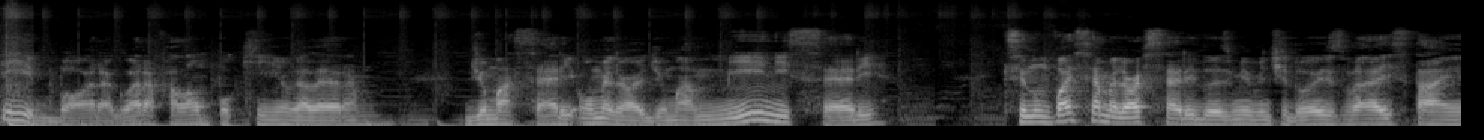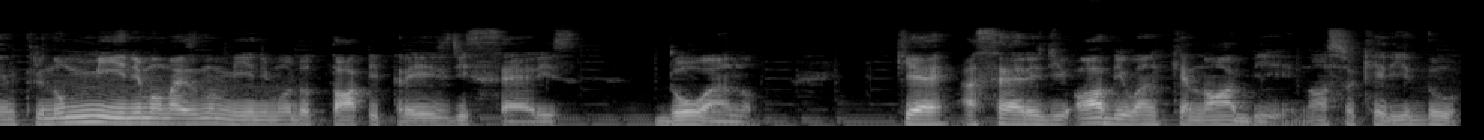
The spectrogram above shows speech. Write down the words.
E bora agora falar um pouquinho, galera, de uma série, ou melhor, de uma minissérie que se não vai ser a melhor série de 2022, vai estar entre no mínimo, mas no mínimo do top 3 de séries do ano, que é a série de Obi-Wan Kenobi, nosso querido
